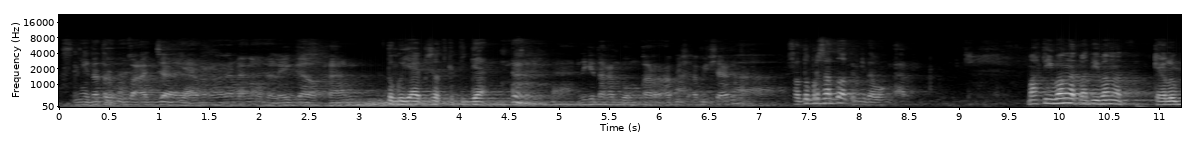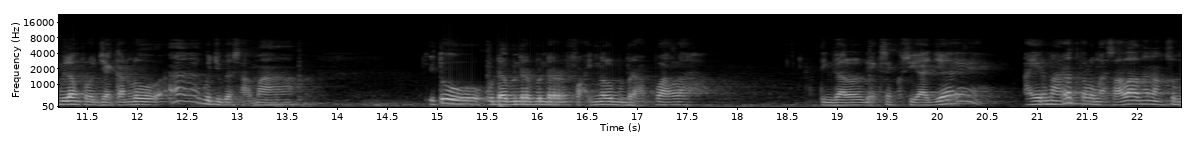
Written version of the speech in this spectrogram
Maksudnya kita gitu terbuka lah. aja ya Ya. karena memang udah legal kan tunggu ya episode ketiga nanti kita akan bongkar abis-abisan satu persatu akan kita bongkar mati banget mati banget. Kayak lu bilang proyekan lu ah gue juga sama. Itu udah bener-bener final beberapa lah. Tinggal dieksekusi aja eh akhir Maret kalau nggak salah kan langsung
